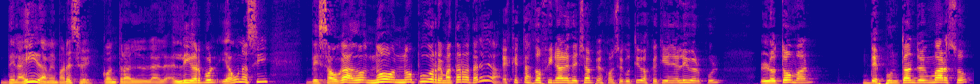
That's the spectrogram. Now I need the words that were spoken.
de la ida, me parece, contra el, Liverpool, y aún así, desahogado, no, no pudo rematar la tarea. Es que estas dos finales de Champions consecutivas que tiene el Liverpool lo toman despuntando en marzo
